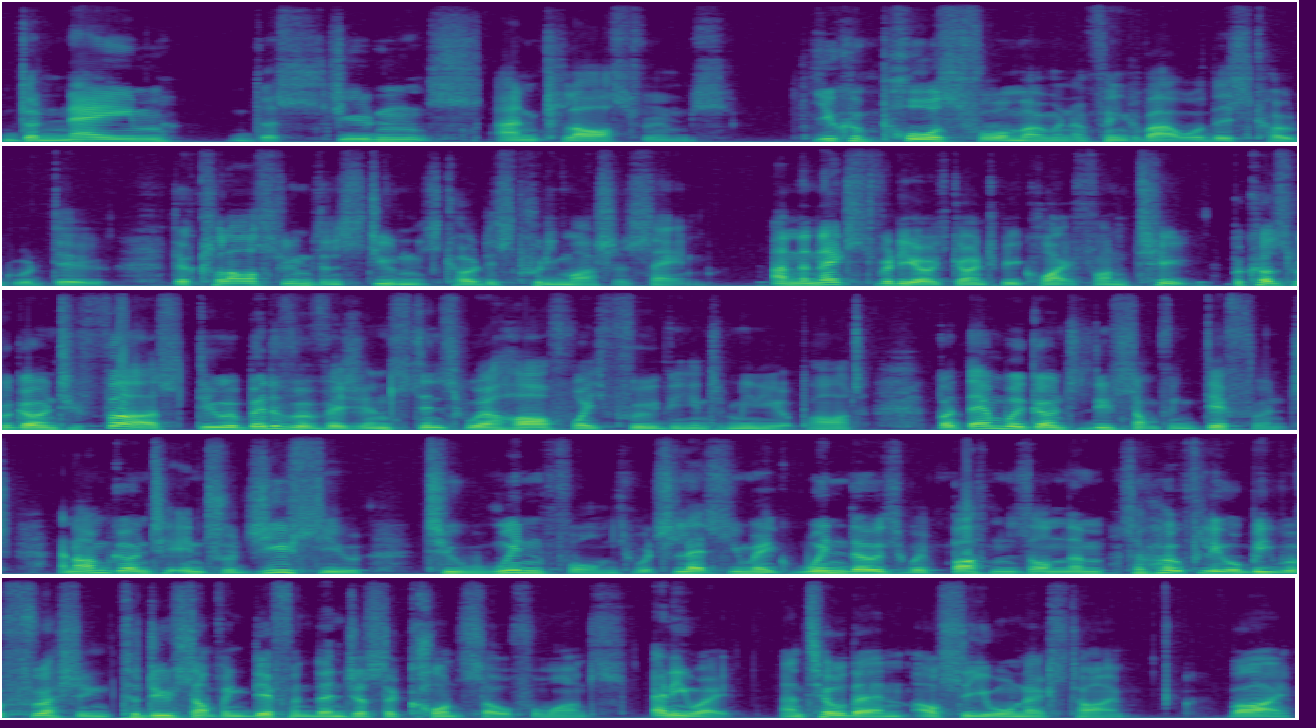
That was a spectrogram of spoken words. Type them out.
The name, the students, and classrooms. You can pause for a moment and think about what this code would do. The classrooms and students code is pretty much the same. And the next video is going to be quite fun too, because we're going to first do a bit of revision since we're halfway through the intermediate part, but then we're going to do something different, and I'm going to introduce you to WinForms, which lets you make windows with buttons on them, so hopefully it will be refreshing to do something different than just a console for once. Anyway, until then, I'll see you all next time. Bye.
